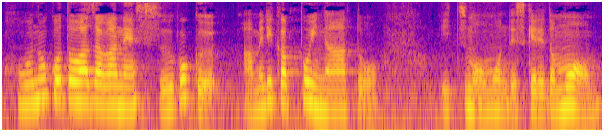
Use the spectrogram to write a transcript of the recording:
このことわざがねすごくアメリカっぽいなといつも思うんですけれども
